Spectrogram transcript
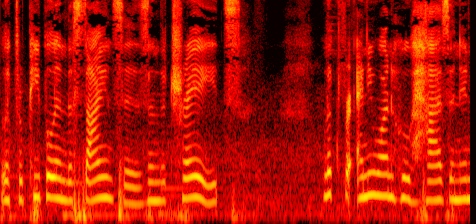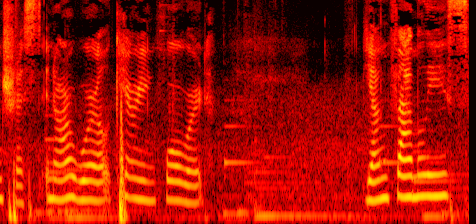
Look for people in the sciences and the trades. Look for anyone who has an interest in our world carrying forward. Young families,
